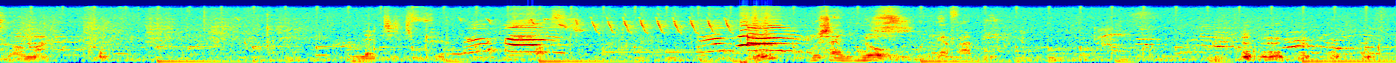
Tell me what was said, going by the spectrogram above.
Zoma, let it fail first. Hmm? Which I know will never be.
